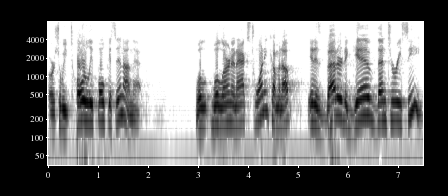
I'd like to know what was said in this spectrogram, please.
or should we totally focus in on that? We'll, we'll learn in Acts 20 coming up it is better to give than to receive.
